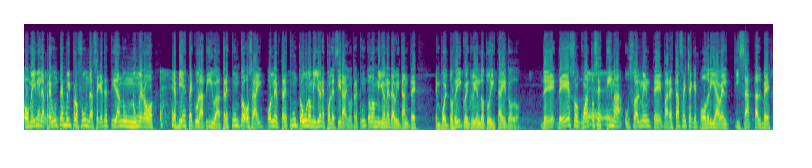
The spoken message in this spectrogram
O maybe la pregunta es muy profunda, sé que te estoy dando un número, es bien especulativa, 3 puntos, o sea, ahí ponle 3.1 millones, por decir algo, 3.2 millones de habitantes en Puerto Rico, incluyendo turistas y todo. De, de eso, ¿cuánto se De- estima usualmente para esta fecha que podría haber quizás tal vez?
